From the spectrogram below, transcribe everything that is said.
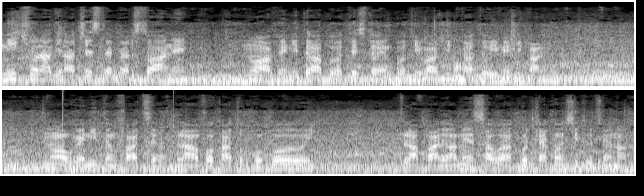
Niciuna din aceste persoane nu a venit la protestele împotriva dictaturii medicale. Nu au venit în față la avocatul poporului, la Parlament sau la Curtea Constituțională.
